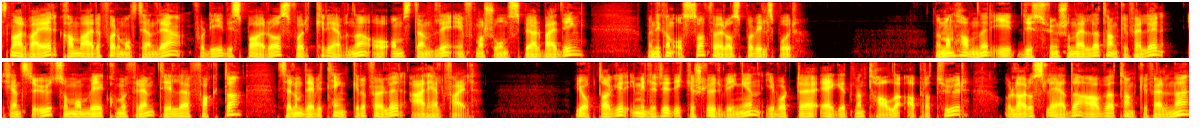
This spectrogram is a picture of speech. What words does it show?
Snarveier kan være formålstjenlige fordi de sparer oss for krevende og omstendelig informasjonsbearbeiding, men de kan også føre oss på villspor. Når man havner i dysfunksjonelle tankefeller, kjennes det ut som om vi kommer frem til fakta, selv om det vi tenker og føler er helt feil. Vi oppdager imidlertid ikke slurvingen i vårt eget mentale apparatur og lar oss lede av tankefellene,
